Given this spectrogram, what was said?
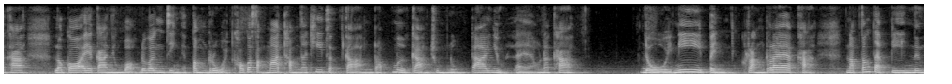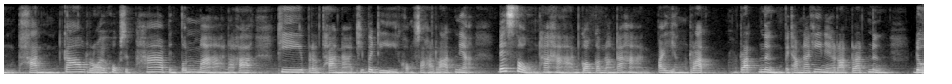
นะคะ แล้วก็อายการยังบอกด้วยว่าจริงๆตำรวจเขาก็สามารถทำหน้าที่จัดการรับมือการชุมนุมได้อยู่แล้วนะคะ โดยนี่เป็นครั้งแรกค่ะ นับตั้งแต่ปี 1965 เป็นต้นมานะคะ ที่ประธานาธิบดีของสหรัฐเนี่ยได้ส่งทหารกองกำลังทหารไปยังรัฐรัฐหนึ่งไปทำหน้าที่ในรัฐรัฐหนึ่ง โด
